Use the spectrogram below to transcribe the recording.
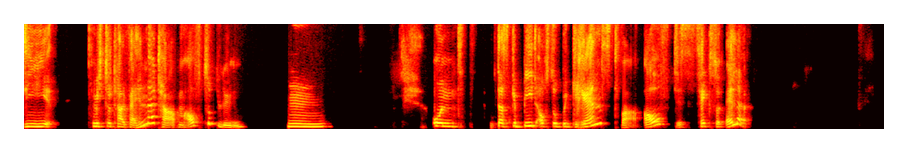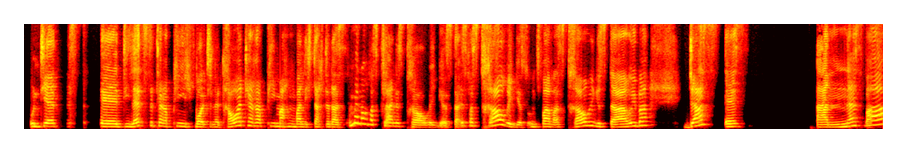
die mich total verhindert haben, aufzublühen. Hm. Und das Gebiet auch so begrenzt war auf das Sexuelle. Und jetzt äh, die letzte Therapie, ich wollte eine Trauertherapie machen, weil ich dachte, da ist immer noch was Kleines Trauriges. Da ist was Trauriges. Und zwar was Trauriges darüber, dass es anders war,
